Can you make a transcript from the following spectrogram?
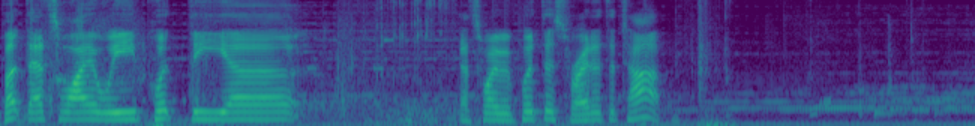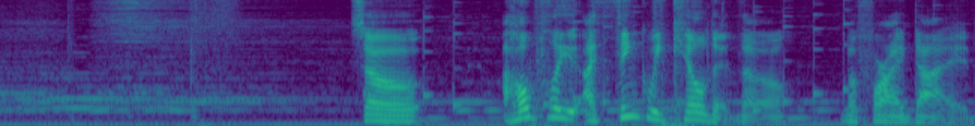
But that's why we put the, uh... That's why we put this right at the top. So, hopefully, I think we killed it, though, before I died.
